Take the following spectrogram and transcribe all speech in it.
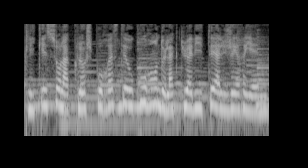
Cliquez sur la cloche pour rester au courant de l'actualité algérienne.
